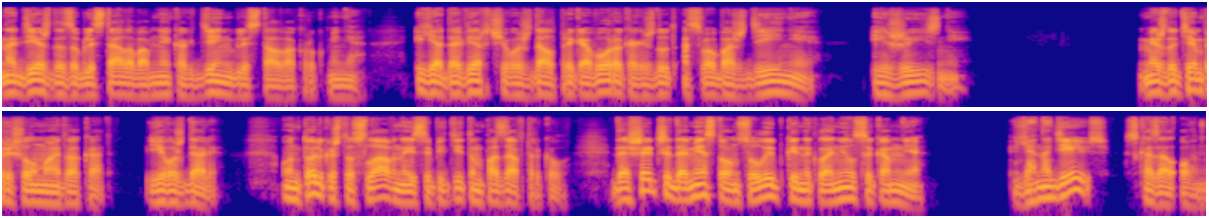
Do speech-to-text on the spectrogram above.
Надежда заблистала во мне, как день блистал вокруг меня, и я доверчиво ждал приговора, как ждут освобождения и жизни. Между тем пришел мой адвокат. Его ждали. Он только что славно и с аппетитом позавтракал. Дошедший до места, он с улыбкой наклонился ко мне. «Я надеюсь», — сказал он.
